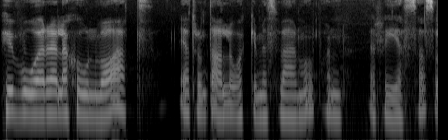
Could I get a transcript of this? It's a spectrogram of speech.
hur vår relation var. Att jag tror inte alla åker med svärmor på en resa så.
